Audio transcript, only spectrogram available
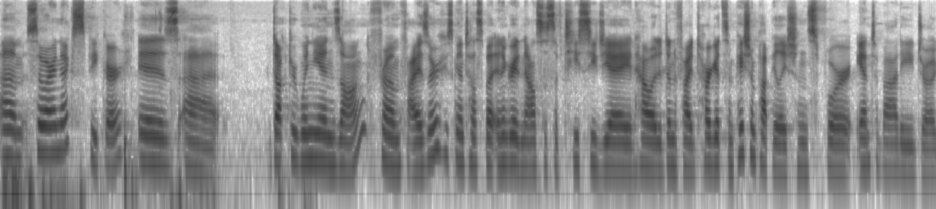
Um, so our next speaker is uh, Dr. Wenyan Zhang from Pfizer, who's going to tell us about integrated analysis of TCGA and how it identified targets and patient populations for antibody drug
